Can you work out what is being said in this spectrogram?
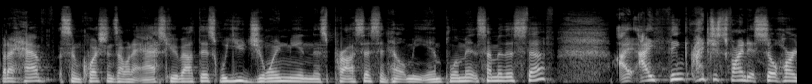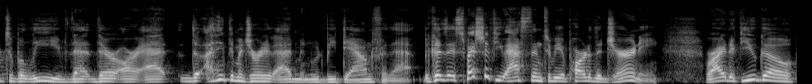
but I have some questions I want to ask you about this. Will you join me in this process and help me implement some of this stuff? I, I think I just find it so hard to believe that there are at the, I think the majority of admin would be down for that because especially if you ask them to be a part of the journey, right? If you go,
